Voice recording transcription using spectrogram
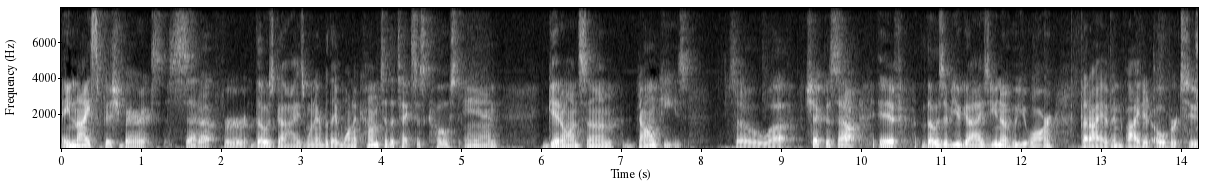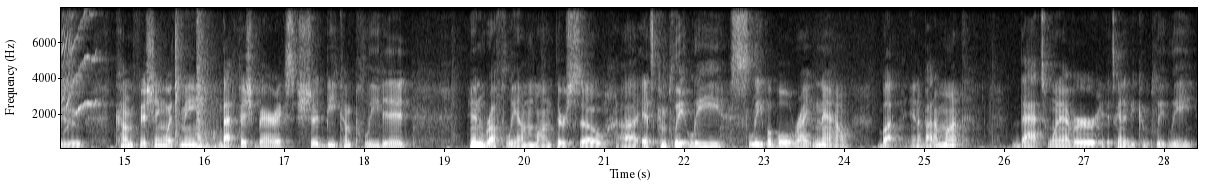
a nice fish barracks set up for those guys whenever they want to come to the Texas coast and get on some donkeys. So uh, check this out. If those of you guys, you know who you are, that I have invited over to come fishing with me, that fish barracks should be completed in roughly a month or so. Uh, it's completely sleepable right now, but in about a month, that's whenever it's gonna be completely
